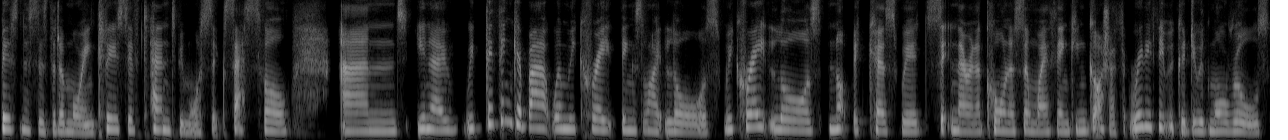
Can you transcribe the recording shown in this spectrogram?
businesses that are more inclusive tend to be more successful. And, you know, we they think about when we create things like laws, we create laws not because we're sitting there in a corner somewhere thinking, gosh, I really think we could do with more rules.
